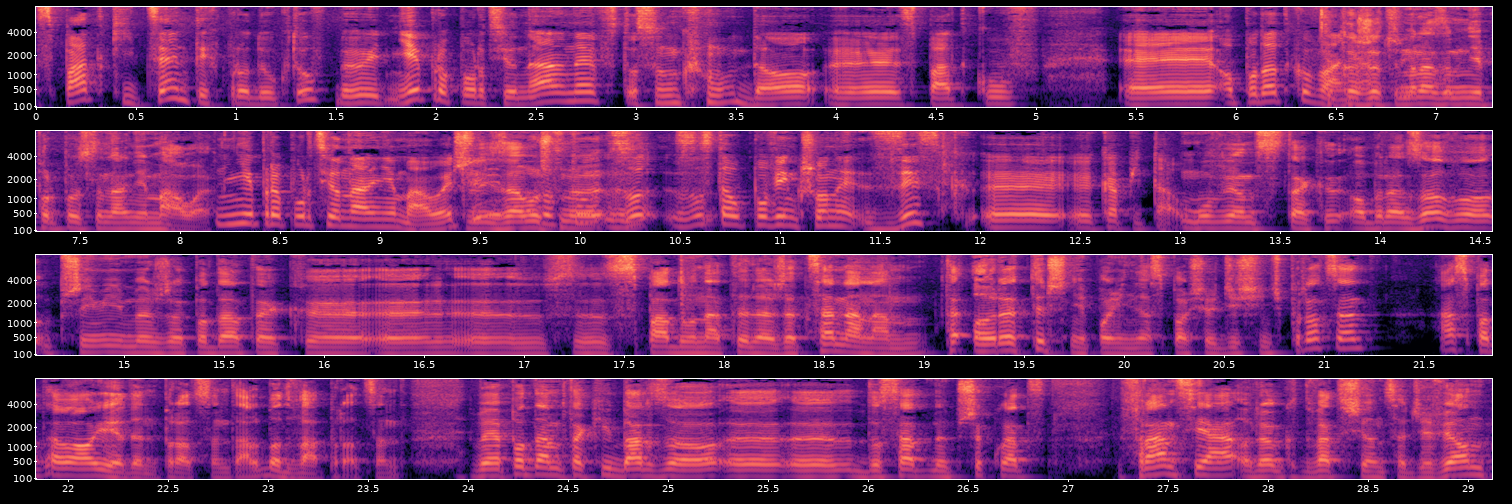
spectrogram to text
spadki cen tych produktów były nieproporcjonalne w stosunku do e, spadków e, opodatkowania. Tylko, że tym razem nieproporcjonalnie małe. Nieproporcjonalnie małe, czyli, czyli załóżmy, został powiększony zysk e, kapitału. Mówiąc tak obrazowo, przyjmijmy, że podatek e, e, spadł na tyle, że cena nam teoretycznie powinna spaść o 10%, a spadała o 1% albo 2%. Bo ja podam taki bardzo y, y, dosadny przykład. Francja, rok 2009,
